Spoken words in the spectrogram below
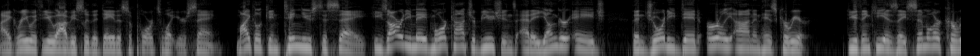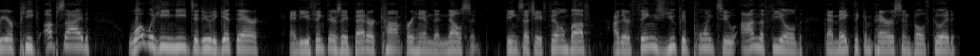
I agree with you. Obviously, the data supports what you're saying. Michael continues to say he's already made more contributions at a younger age than Jordy did early on in his career. Do you think he is a similar career peak upside? What would he need to do to get there? And do you think there's a better comp for him than Nelson? Being such a film buff, are there things you could point to on the field that make the comparison both good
